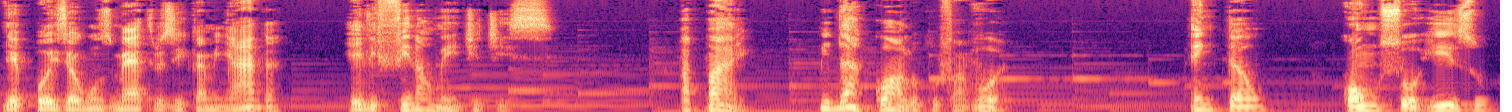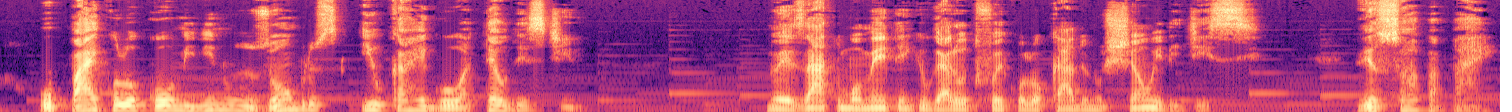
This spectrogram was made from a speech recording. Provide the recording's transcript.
Depois de alguns metros de caminhada, ele finalmente disse: Papai, me dá colo, por favor. Então, com um sorriso, o pai colocou o menino nos ombros e o carregou até o destino. No exato momento em que o garoto foi colocado no chão, ele disse: Viu só, papai,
